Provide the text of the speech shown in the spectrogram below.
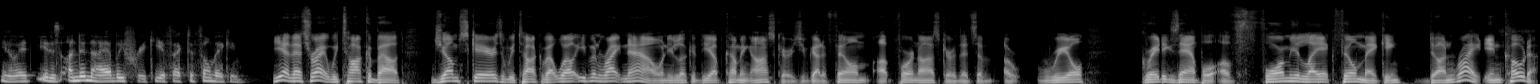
You know, it, it is undeniably freaky, effective filmmaking. Yeah, that's right. We talk about jump scares, and we talk about well, even right now, when you look at the upcoming Oscars, you've got a film up for an Oscar that's a, a real great example of formulaic filmmaking done right in Coda.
